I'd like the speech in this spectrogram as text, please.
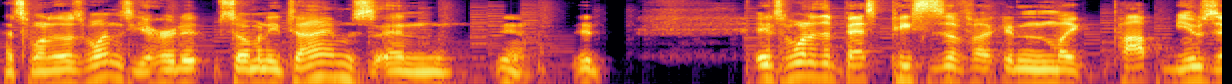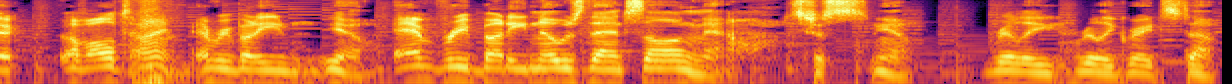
that's one of those ones you heard it so many times, and you know it it's one of the best pieces of fucking like pop music of all time. Everybody, you know, everybody knows that song now. It's just, you know, really, really great stuff.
